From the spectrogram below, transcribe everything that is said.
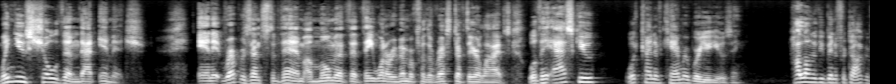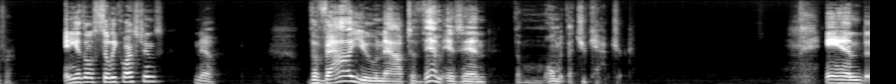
when you show them that image and it represents to them a moment that they want to remember for the rest of their lives, will they ask you, what kind of camera were you using? How long have you been a photographer? Any of those silly questions? No. The value now to them is in the moment that you captured. And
